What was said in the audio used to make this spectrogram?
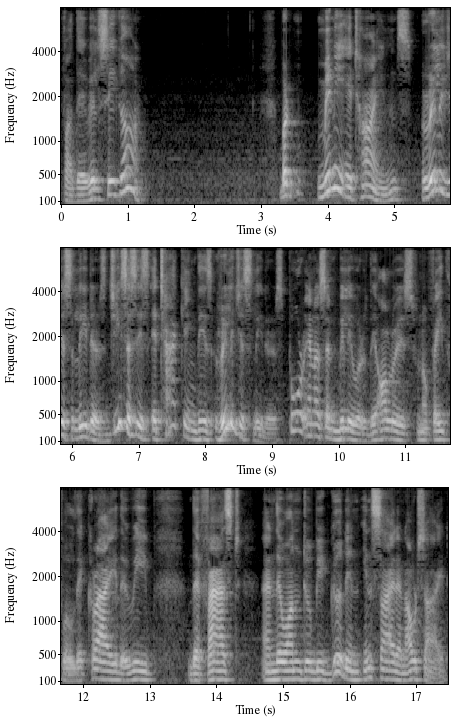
for they will see God. But many a times, religious leaders, Jesus is attacking these religious leaders, poor innocent believers. They always, you know, faithful. They cry, they weep, they fast, and they want to be good in inside and outside.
